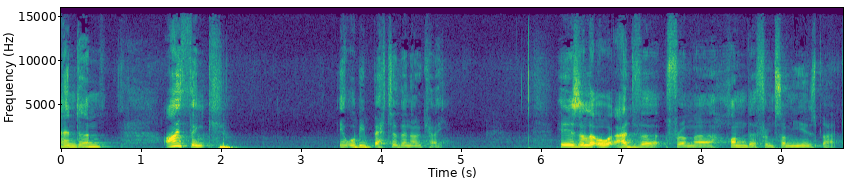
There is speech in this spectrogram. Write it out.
And um, I think it will be better than okay. Here's a little advert from uh, Honda from some years back.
